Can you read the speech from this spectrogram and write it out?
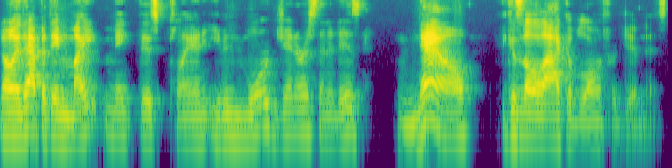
Not only that, but they might make this plan even more generous than it is now because of the lack of loan forgiveness.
